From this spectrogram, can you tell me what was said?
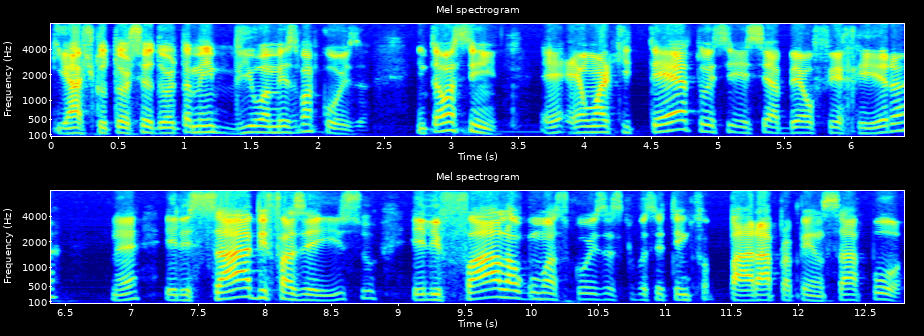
E acho que o torcedor também viu a mesma coisa. Então, assim, é, é um arquiteto esse, esse Abel Ferreira, né? Ele sabe fazer isso, ele fala algumas coisas que você tem que parar para pensar, pô,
